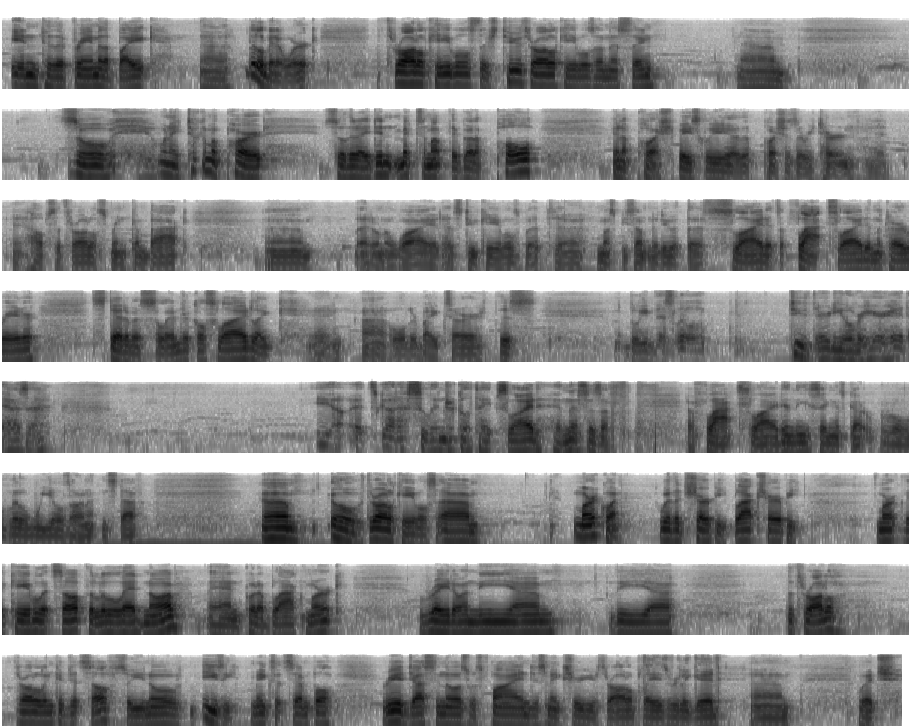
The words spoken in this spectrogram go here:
into the frame of the bike. A uh, little bit of work. Throttle cables, there's two throttle cables on this thing. Um, so when I took them apart, so that I didn't mix them up, they've got a pull and a push. Basically, uh, the push is a return. It, it helps the throttle spring come back. Um, I don't know why it has two cables, but uh, must be something to do with the slide. It's a flat slide in the carburetor instead of a cylindrical slide like uh, uh older bikes are. This, I believe, this little 230 over here, it has a yeah, it's got a cylindrical type slide, and this is a, a flat slide in these things. It's got little wheels on it and stuff. Um, oh, throttle cables. Um, mark one with a Sharpie, black Sharpie. Mark the cable itself, the little lead knob, and put a black mark right on the um, the uh, the throttle throttle linkage itself, so you know easy. Makes it simple. Readjusting those was fine. Just make sure your throttle plays really good, um, which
